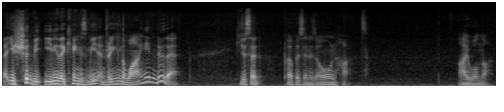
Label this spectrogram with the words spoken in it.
that you shouldn't be eating the king's meat and drinking the wine? He didn't do that. He just said, purpose in his own heart. I will not.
